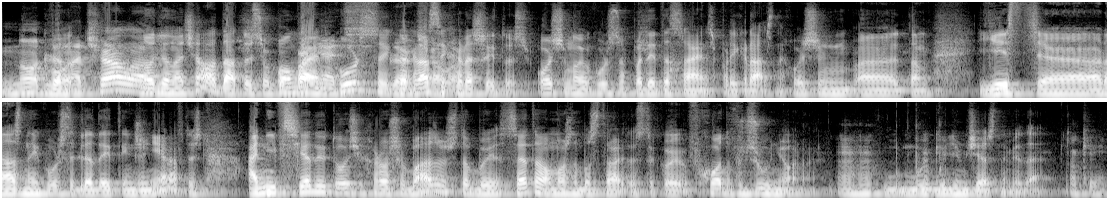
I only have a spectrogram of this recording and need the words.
Но для вот. начала... Но для начала, да, то есть онлайн-курсы как начала. раз и хороши. То есть очень много курсов по Data Science прекрасных. Очень э, там есть э, разные курсы для дата-инженеров. То есть они все дают очень хорошую базу, чтобы с этого можно было строить. То есть такой вход в джуниора. Uh-huh. Будем okay. честными, да. Окей. Okay.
